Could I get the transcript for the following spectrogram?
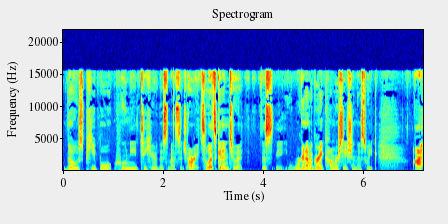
those people who need to hear this message. All right, so let's get into it. This we're going to have a great conversation this week. I,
